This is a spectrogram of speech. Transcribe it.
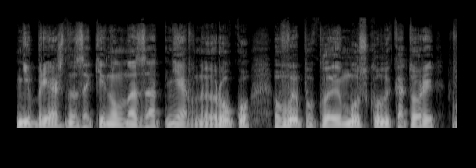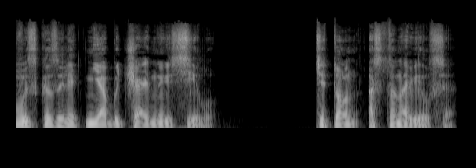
небрежно закинул назад нервную руку, выпуклые мускулы которой высказали необычайную силу. Титон остановился.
